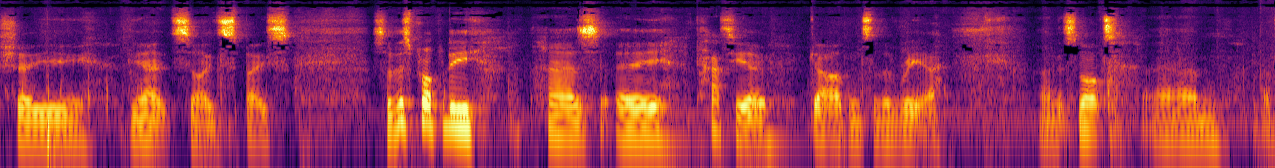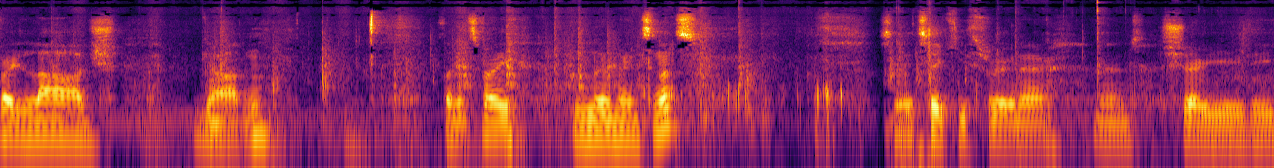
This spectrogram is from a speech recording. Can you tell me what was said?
show you the outside space. So this property has a patio garden to the rear and it's not um, a very large garden but it's very low maintenance. So I'll take you through now and show you the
